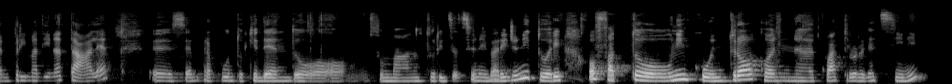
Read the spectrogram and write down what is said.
eh, prima di Natale, eh, sempre appunto chiedendo insomma l'autorizzazione ai vari genitori, ho fatto un incontro con quattro ragazzini.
